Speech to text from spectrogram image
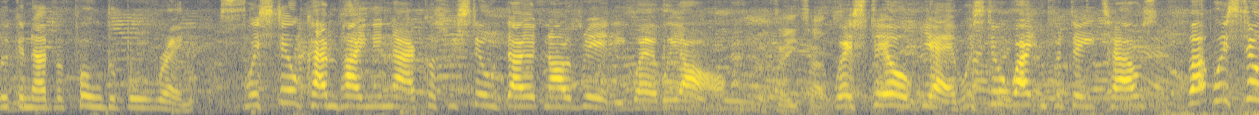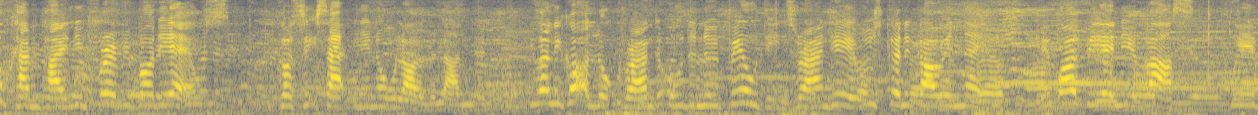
we can have affordable rents. We're still campaigning now because we still don't know really where we are. Details. We're still, yeah, we're still waiting for details, but we're still campaigning for everybody else because it's happening all over London. You've only got to look around at all the new buildings around here. Who's going to go in there? It won't be any of us with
